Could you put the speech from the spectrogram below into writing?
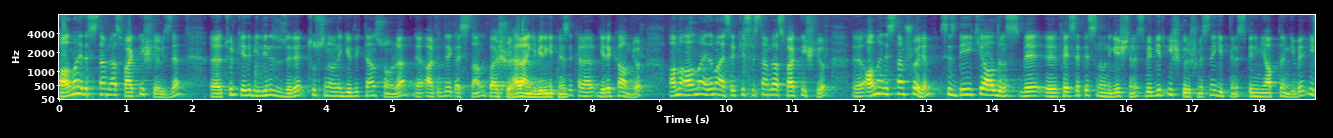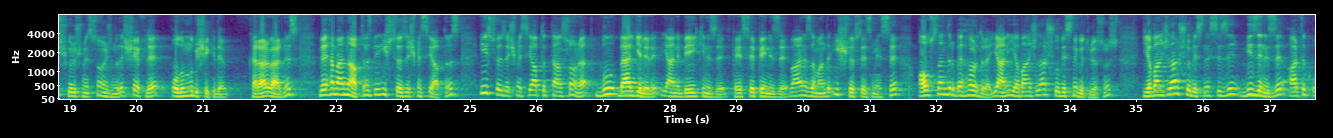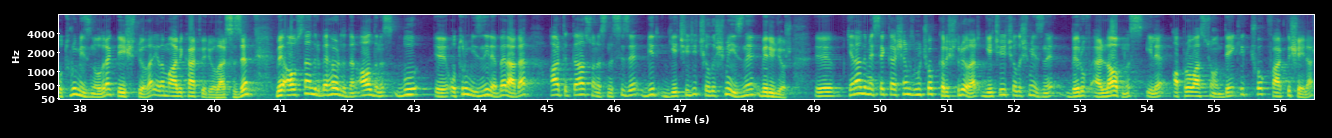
Almanya'da sistem biraz farklı işliyor bizde. Ee, Türkiye'de bildiğiniz üzere TUS sınavına girdikten sonra e, artık direkt asistanlık başlıyor. Herhangi bir yere gitmenize karar gerek kalmıyor. Ama Almanya'da maalesef ki sistem biraz farklı işliyor. Ee, Almanya'da sistem şöyle. Siz B2 aldınız ve e, FSP sınavını geçtiniz ve bir iş görüşmesine gittiniz. Benim yaptığım gibi iş görüşmesi sonucunda da şefle olumlu bir şekilde karar verdiniz ve hemen ne yaptınız? Bir iş sözleşmesi yaptınız. İş sözleşmesi yaptıktan sonra bu belgeleri yani B2'nizi, FSP'nizi ve aynı zamanda iş sözleşmesi Ausländer Behörder'e yani yabancılar şubesine götürüyorsunuz. Yabancılar şubesinde sizin vizenizi artık oturum izni olarak değiştiriyorlar ya da mavi kart veriyorlar size. Ve Ausländer Behörder'den aldığınız bu e, oturum izniyle beraber artık daha sonrasında size bir geçici çalışma izni veriliyor. E, genelde meslektaşlarımız bunu çok karıştırıyorlar. Geçici çalışma izni, Beruf Erlaubnis ile aprobasyon, denklik çok farklı şeyler.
